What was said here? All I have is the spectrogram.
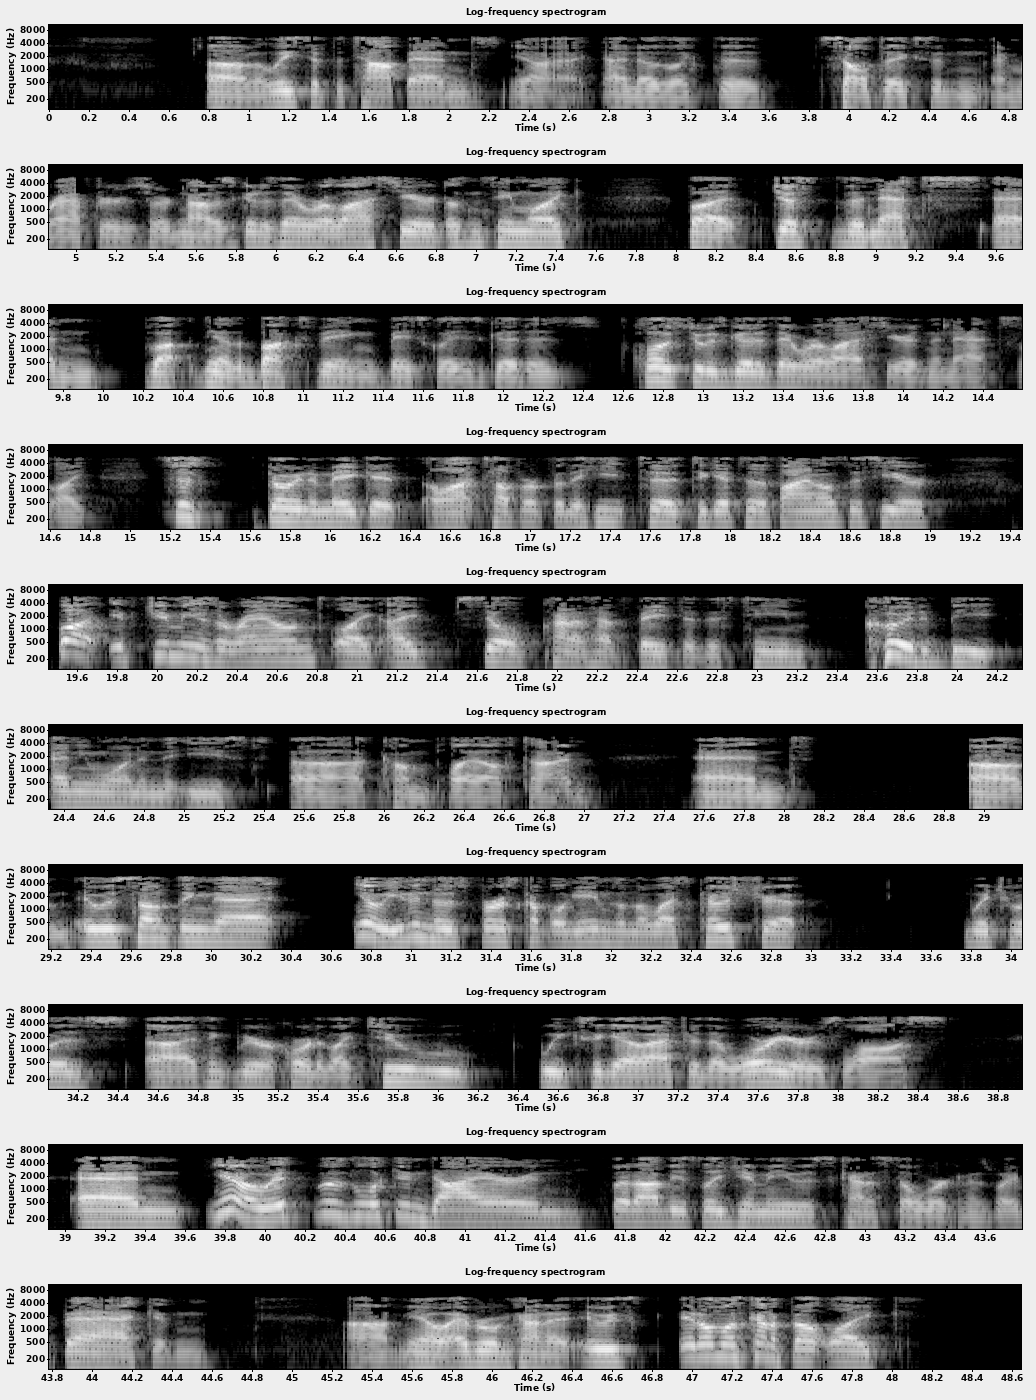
Um, at least at the top end, you know, I, I know like the Celtics and, and Raptors are not as good as they were last year. It doesn't seem like, but just the Nets and you know the Bucks being basically as good as close to as good as they were last year, and the Nets like it's just going to make it a lot tougher for the Heat to to get to the finals this year. But if Jimmy is around, like I still kind of have faith that this team could beat anyone in the East uh come playoff time. And um it was something that you know, even those first couple of games on the West Coast trip, which was uh, I think we recorded like two weeks ago after the Warriors loss. And, you know, it was looking dire and but obviously Jimmy was kind of still working his way back and um, you know, everyone kind of it was it almost kind of felt like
